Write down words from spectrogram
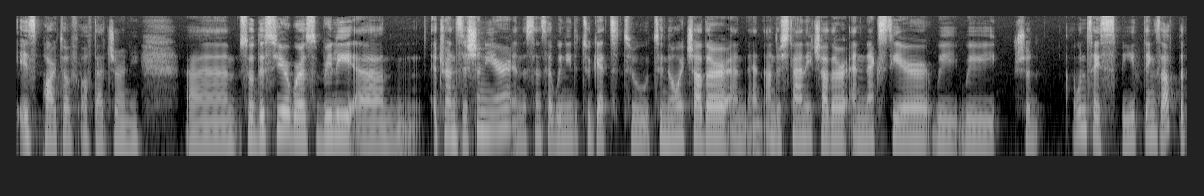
is part of of that journey. Um, so this year was really um, a transition year in the sense that we needed to get to to know each other and and understand each other. And next year we we should I wouldn't say speed things up, but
